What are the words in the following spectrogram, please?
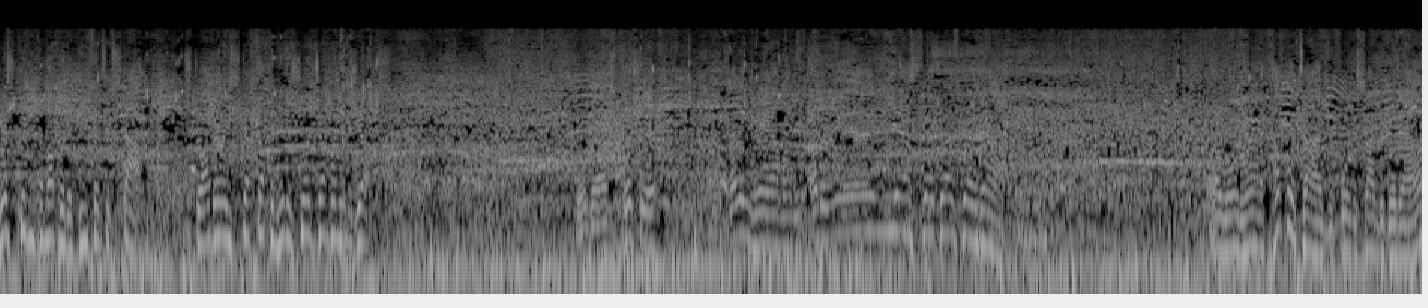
just couldn't come up with a defensive stop. Strawberry stepped up and hit a short jumper and just. Bulldogs push it. Cunningham on the other end. Yes, that does go down. Ball rolled around a couple of times before it decided to go down.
